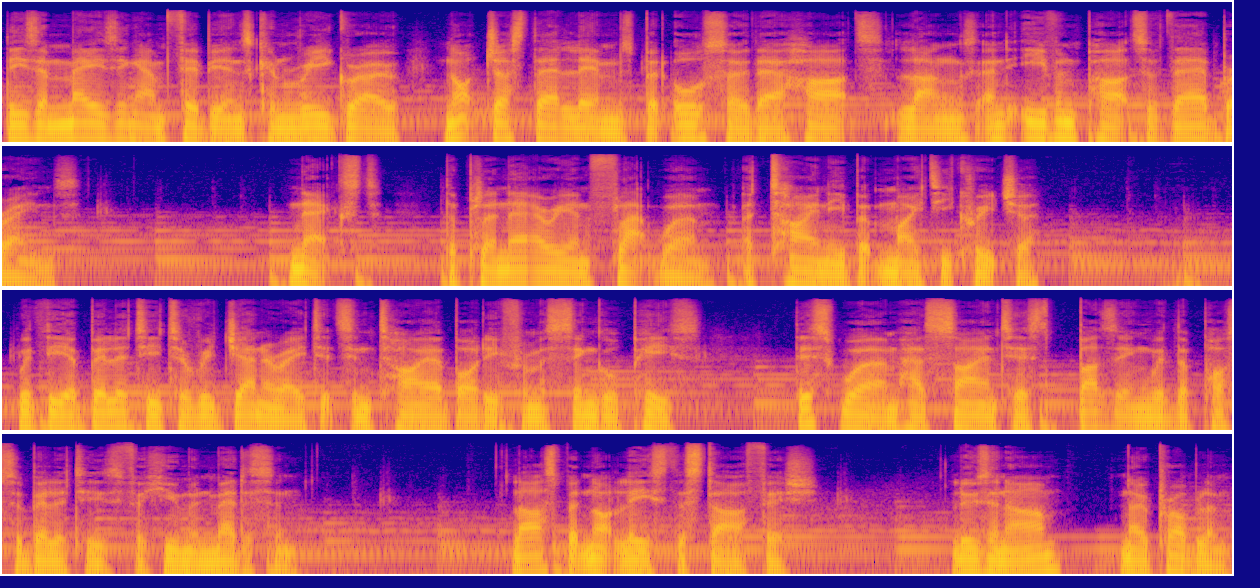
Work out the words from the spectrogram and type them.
These amazing amphibians can regrow not just their limbs but also their hearts, lungs and even parts of their brains. Next, the planarian flatworm, a tiny but mighty creature. With the ability to regenerate its entire body from a single piece, this worm has scientists buzzing with the possibilities for human medicine. Last but not least, the starfish. Lose an arm? No problem.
